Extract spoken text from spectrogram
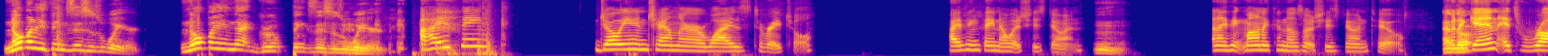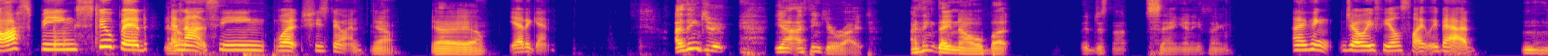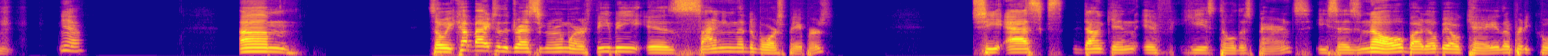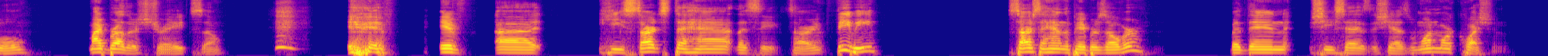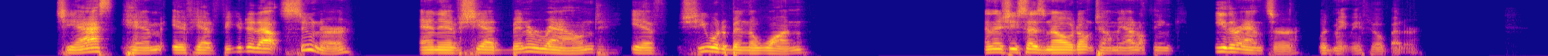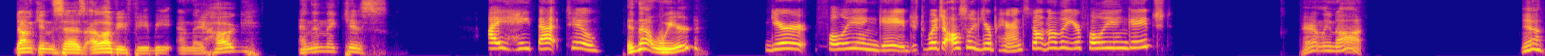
Nobody thinks this is weird. Nobody in that group thinks this is weird. I think Joey and Chandler are wise to Rachel. I think they know what she's doing. Mm. And I think Monica knows what she's doing too. And but the- again, it's Ross being stupid Yeah. and not seeing what she's doing yeah, yeah, yeah, yeah. yet again. I think you're, yeah, I think you're right. I think they know, but they're just not saying anything. I think Joey feels slightly bad. hmm Yeah. Um. So we cut back to the dressing room where Phoebe is signing the divorce papers. She asks Duncan if he's told his parents. He says no, but it'll be okay. They're pretty cool. My brother's straight, so if if uh he starts to have let's see, sorry, Phoebe starts to hand the papers over, but then she says that she has one more question. She asked him if he had figured it out sooner and if she had been around, if she would have been the one. And then she says, No, don't tell me. I don't think either answer would make me feel better. Duncan says, I love you, Phoebe. And they hug and then they kiss. I hate that too. Isn't that weird? You're fully engaged, which also your parents don't know that you're fully engaged. Apparently not. Yeah.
